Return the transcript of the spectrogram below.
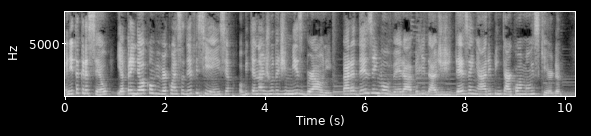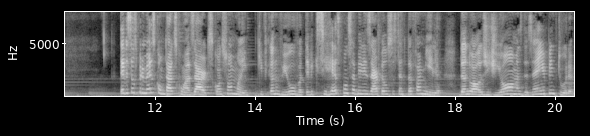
Anita cresceu e aprendeu a conviver com essa deficiência, obtendo a ajuda de Miss Brownie para desenvolver a habilidade de desenhar e pintar com a mão esquerda. Teve seus primeiros contatos com as artes com a sua mãe, que ficando viúva teve que se responsabilizar pelo sustento da família, dando aulas de idiomas, desenho e pintura.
